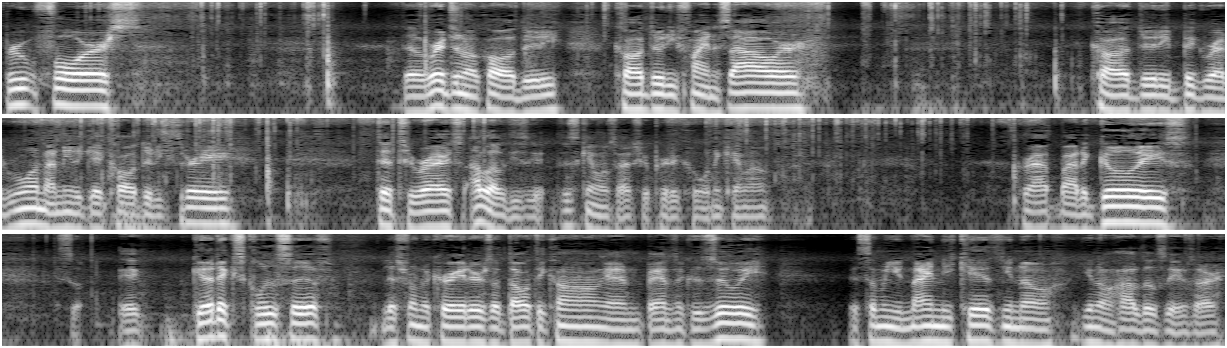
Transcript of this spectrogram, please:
Brute Force. the original Call of Duty, Call of Duty Finest Hour, Call of Duty Big Red 1. I need to get Call of Duty 3. Dead to Rights. I love these. This game was actually pretty cool when it came out. Grabbed by the Ghoulies. So, a good exclusive. This from the creators of Donkey Kong and Banjo Some of you 90 kids, you know, you know how those games are.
